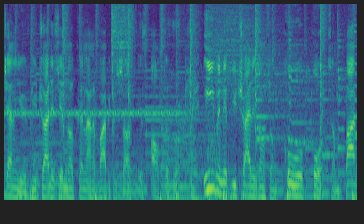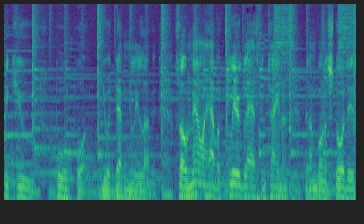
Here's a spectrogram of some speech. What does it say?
telling you, if you try this here North Carolina barbecue sauce, it's off the hook. Even if you try this on some pulled pork, some barbecued pulled pork, you would definitely love it. So now I have a clear glass container that I'm going to store this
